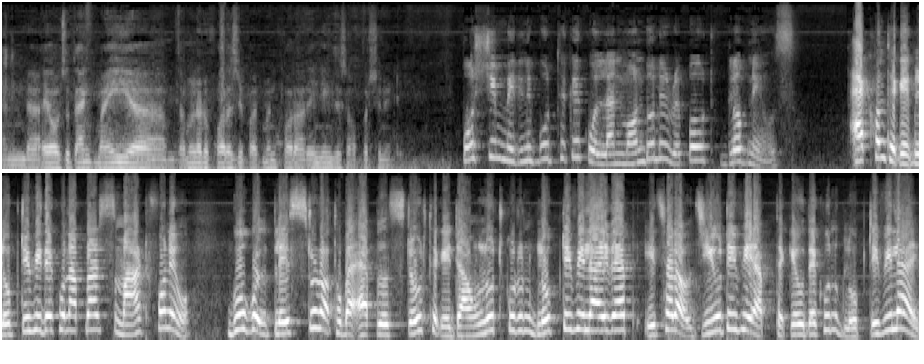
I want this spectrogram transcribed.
and uh, i also thank my uh, tamil nadu forest department for arranging this opportunity পশ্চিম মেদিনীপুর থেকে কল্যাণ মণ্ডলের রিপোর্ট গ্লোব নিউজ এখন থেকে গ্লোব টিভি দেখুন আপনার স্মার্টফোনেও গুগল প্লে স্টোর অথবা অ্যাপল স্টোর থেকে ডাউনলোড করুন গ্লোব টিভি লাইভ অ্যাপ এছাড়াও জিও টিভি অ্যাপ থেকেও দেখুন গ্লোব টিভি লাইভ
